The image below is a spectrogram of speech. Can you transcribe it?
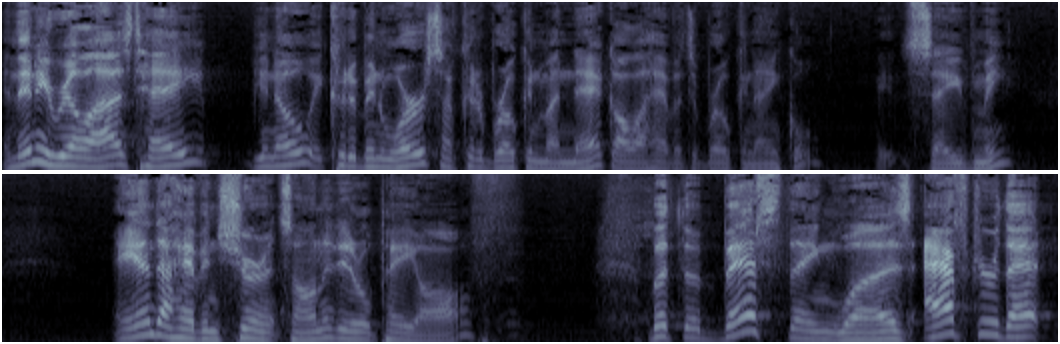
And then he realized, hey, you know, it could have been worse. I could have broken my neck. All I have is a broken ankle. It saved me. And I have insurance on it. It'll pay off. But the best thing was, after that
